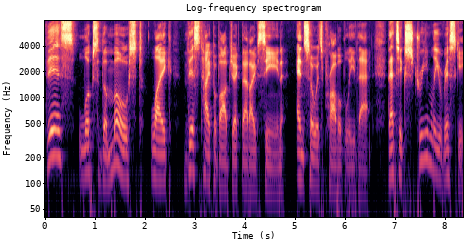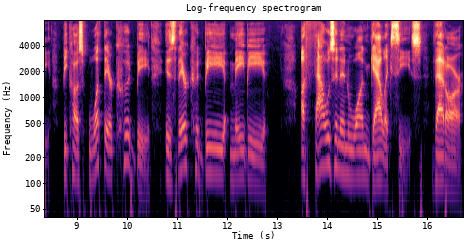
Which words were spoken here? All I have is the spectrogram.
this looks the most like this type of object that I've seen, and so it's probably that. That's extremely risky because what there could be is there could be maybe a thousand and one galaxies that are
